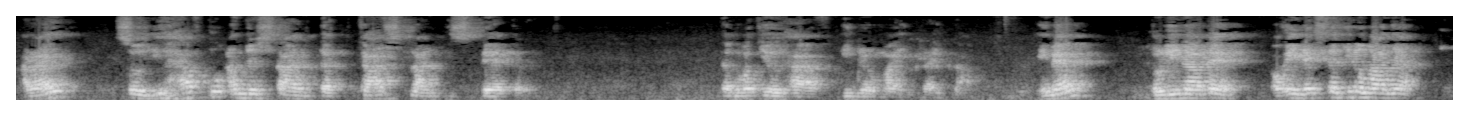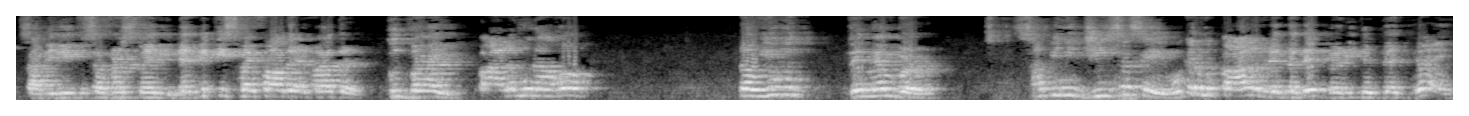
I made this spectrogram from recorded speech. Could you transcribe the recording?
Alright? So you have to understand that God's plan is better than what you have in your mind right now. Amen? Tuloy natin. Okay, next na ginawa niya. Sabi dito sa verse 20, Let me kiss my father and mother. Goodbye. Paalam mo na ako. Now, you would remember, sabi ni Jesus eh, huwag ka na magpaalam, let the dead bury the dead nga eh.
